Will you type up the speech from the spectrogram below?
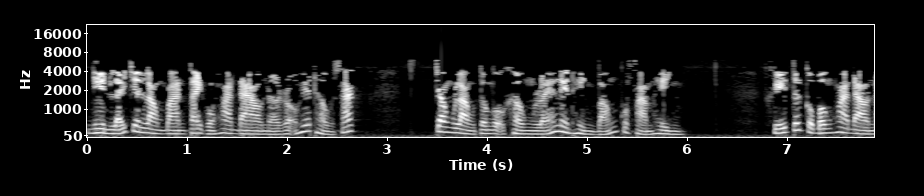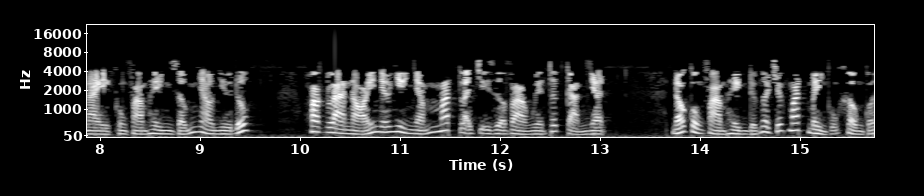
Nhìn lấy trên lòng bàn tay của hoa đào nở rộ huyết hồng sắc, trong lòng Tô Ngộ Không lóe lên hình bóng của Phạm Hình. Khí tức của bông hoa đào này cùng Phạm Hình giống nhau như đúc, hoặc là nói nếu như nhắm mắt lại chỉ dựa vào nguyên thức cảm nhận, nó cùng Phạm Hình đứng ở trước mắt mình cũng không có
